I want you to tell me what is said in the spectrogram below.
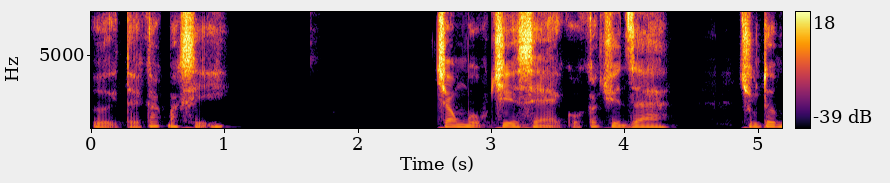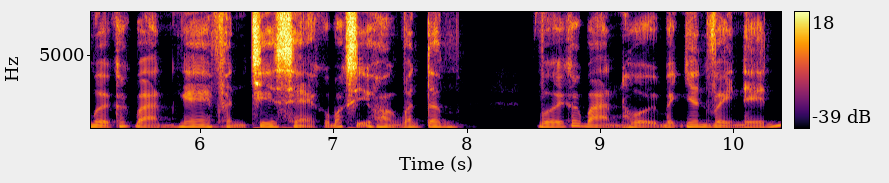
gửi tới các bác sĩ. Trong mục chia sẻ của các chuyên gia, chúng tôi mời các bạn nghe phần chia sẻ của bác sĩ Hoàng Văn Tâm với các bạn hội bệnh nhân vẩy nến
